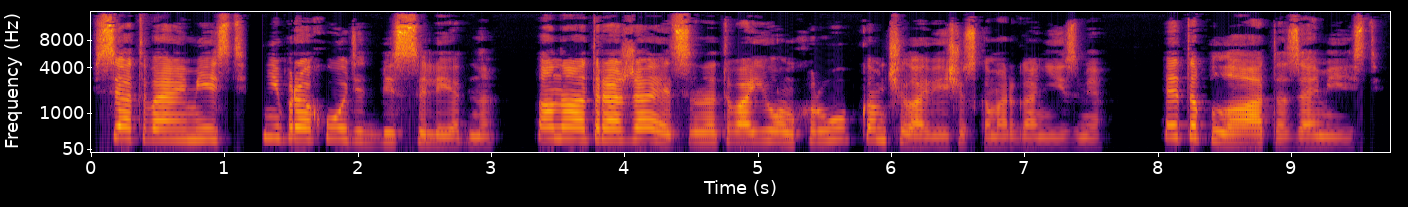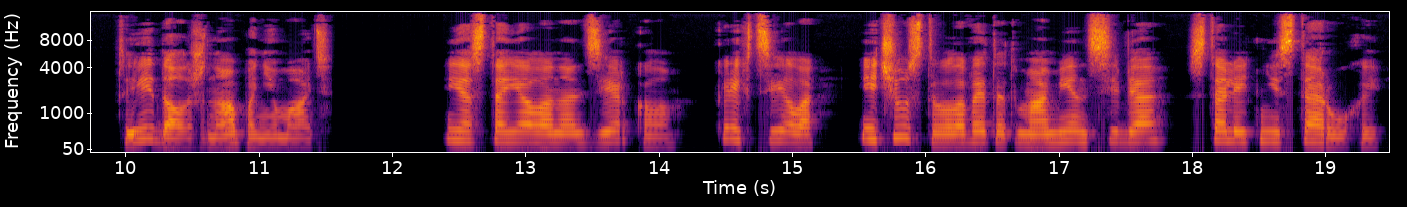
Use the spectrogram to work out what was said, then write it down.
Вся твоя месть не проходит бесследно. Она отражается на твоем хрупком человеческом организме. Это плата за месть. Ты должна понимать. Я стояла над зеркалом, кряхтела и чувствовала в этот момент себя столетней старухой,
